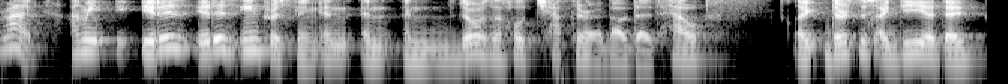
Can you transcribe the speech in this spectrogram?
Right. I mean, it is it is interesting, and and and there was a whole chapter about that. How, like, there's this idea that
